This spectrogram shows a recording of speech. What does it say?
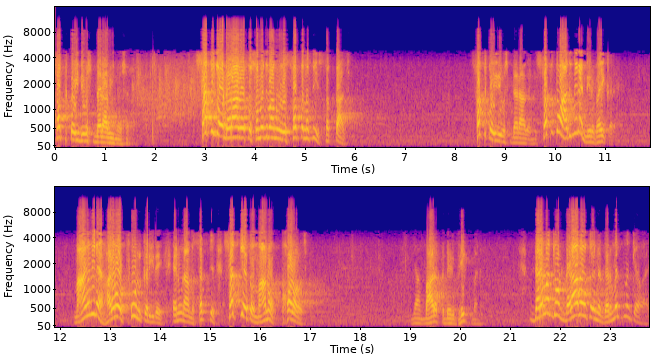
સત કોઈ દિવસ ડરાવી ન સત જો ડરાવે તો સમજવાનું એ સત નથી સત્તા છે સત કોઈ દિવસ ડરાવે નહીં સત તો આદમીને નિર્ભય કરે માનવીને હળવો ફૂલ કરી દે. એનું નામ સત્ય. સત્ય તો માનો ખોળો છે. જ્યાં બાળક નિર્ભીક બને. ધર્મ જો ડરાવે તો એને ધર્મ જ ન કહેવાય.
